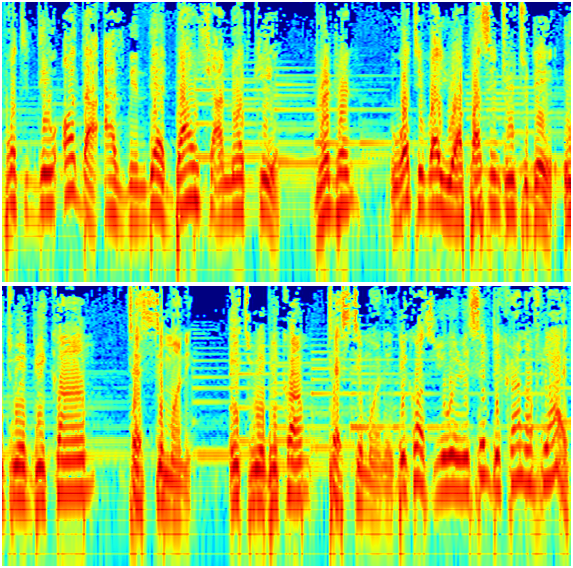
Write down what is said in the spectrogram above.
but the order has been there. Thou shalt not kill. Brethren, whatever you are passing through today, it will become testimony. It will become testimony because you will receive the crown of life.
